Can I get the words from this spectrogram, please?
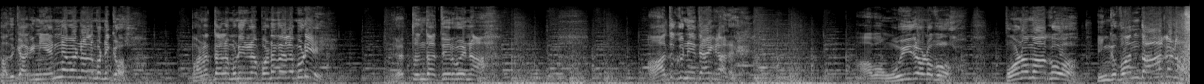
அதுக்காக நீ என்ன வேணாலும் பண்ணிக்கோ. பணத்தால முடியும்னா பணத்தால முடி. ரத்தம் தான் தீர்வுனா. அதுக்கு நீ தயங்காத. அவன் உயிரோடவோ பணமாகவோ இங்க வந்து ஆகணும்.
